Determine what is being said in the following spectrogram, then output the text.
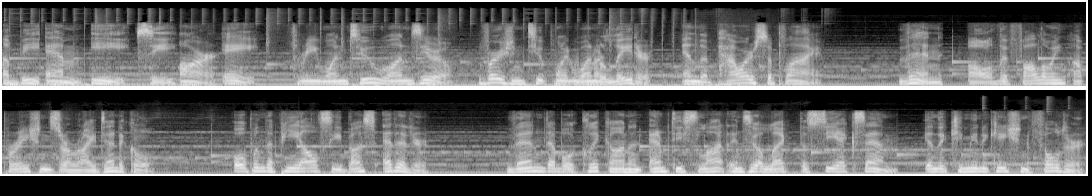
a BMECRA 31210, version 2.1 or later, and the power supply. Then, all the following operations are identical. Open the PLC bus editor. Then double-click on an empty slot and select the CXM in the communication folder.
